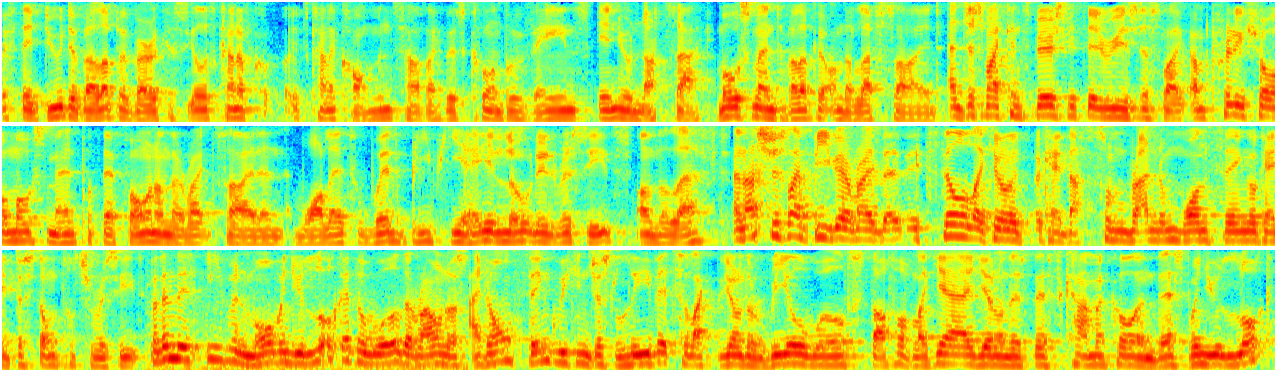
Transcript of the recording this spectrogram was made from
if they do develop a varicocele, it's kind of it's kind of common to have like this clump of veins in your nutsack. Most men develop it on the left side. And just my conspiracy theory is just like I'm pretty sure most men put their phone on their right side and wallet with BPA loaded receipts on the left. And that's just like BPA, right? It's still like, you know, okay, that's some random one thing. Okay, just don't touch the receipts. But then there's even more when you look at the world around us. I don't think we can just leave it to like, you know, the real world stuff of like, yeah, you know, there's this chemical and this. When you look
